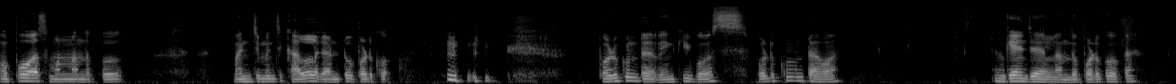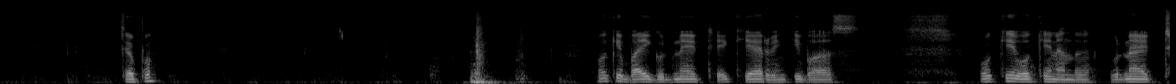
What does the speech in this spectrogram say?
ఉపవాసం ఉన్నందుకు మంచి మంచి కళ్ళలు అంటూ పడుకో. పడుకుంటా వెంకీ బాస్. పడుకుంటావా? ఇంకేం చేయాలి నందు? పడుకోక. చెప్పు. Okay bye. Good night. Take care Venky boss. Okay okay Nandu. Good night.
